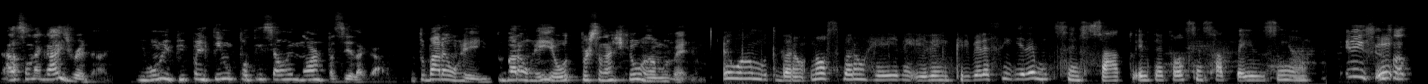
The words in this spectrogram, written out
elas são legais de verdade. E o Homem-Pipa ele tem um potencial enorme para ser legal. O Tubarão Rei. Tubarão Rei é outro personagem que eu amo, velho. Eu amo o Tubarão. Nossa, o Tubarão Rei, ele, ele é incrível. Ele é, assim, ele é muito sensato. Ele tem aquela sensatez, assim, ó. Ele é sensato.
